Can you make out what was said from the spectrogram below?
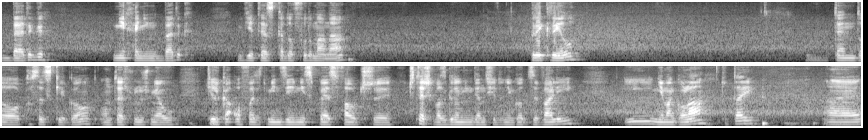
Berg. Nie Henning Berg. Wieteska do Furmana. Prykryl. Ten do Koseckiego. On też już miał kilka ofert, m.in. z PSV, czy, czy też chyba z Groningen się do niego odzywali. I nie ma gola tutaj. E,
